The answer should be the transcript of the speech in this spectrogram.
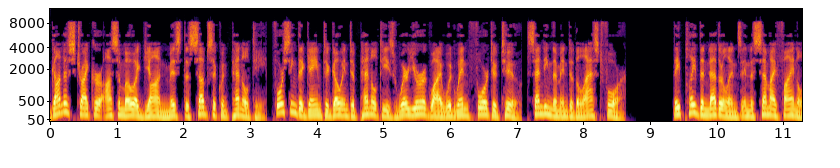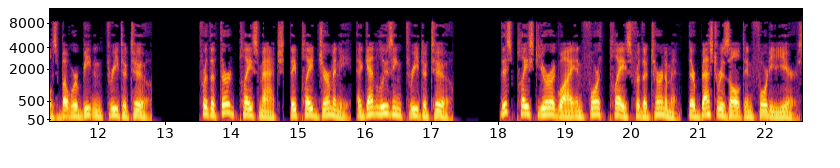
Ghana striker Asamoah Gyan missed the subsequent penalty, forcing the game to go into penalties where Uruguay would win 4–2, sending them into the last four. They played the Netherlands in the semi-finals but were beaten 3–2. For the third-place match, they played Germany, again losing 3–2. This placed Uruguay in fourth place for the tournament, their best result in 40 years.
